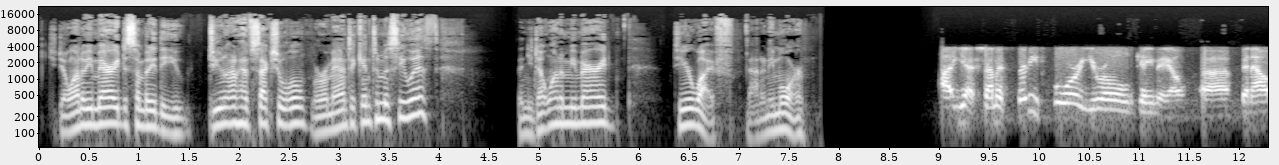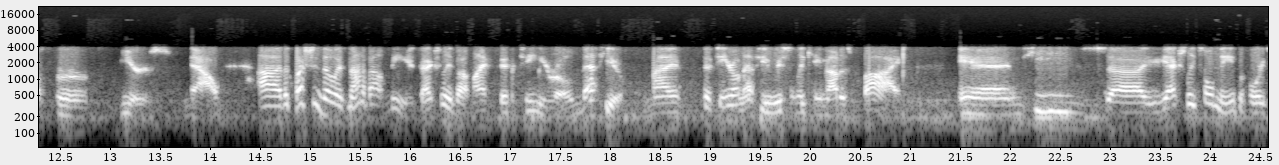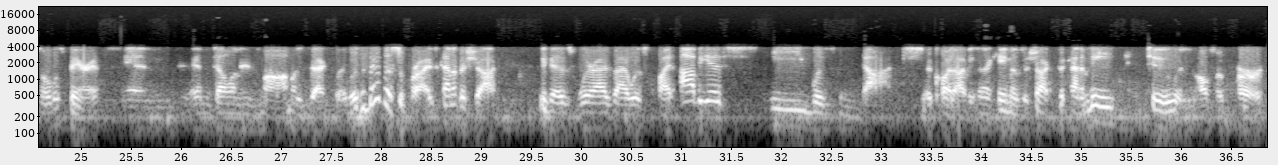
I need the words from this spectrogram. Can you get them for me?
you don't want to be married to somebody that you do not have sexual or romantic intimacy with, then you don't want to be married to your wife. Not anymore. Uh, yes, I'm a 34 year old gay male. Uh, been out for years now. Uh, the question, though, is not about me. It's actually about my 15 year old nephew. My 15 year old nephew recently came out as bi. And he's, uh, he actually told me before he told his parents, and, and telling his mom exactly. It was a bit of a surprise, kind of a shock, because whereas I was quite obvious, he was not quite obvious. And it came as a shock to kind of me, too, and also her.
